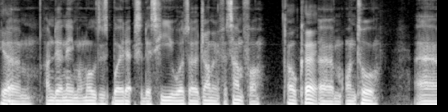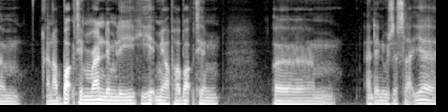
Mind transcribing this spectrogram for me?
Yeah. Um, under the name of Moses Boyd Exodus. He was uh, drumming for Sampha okay. um, on tour. Um, and I bucked him randomly. He hit me up. I bucked him. Um, and then he was just like, yeah,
